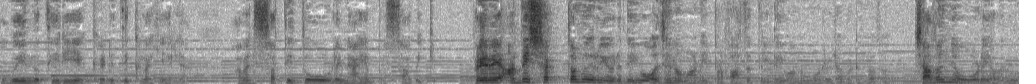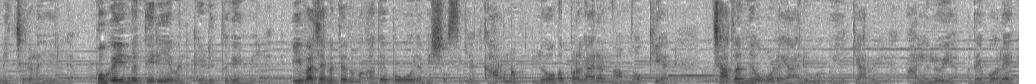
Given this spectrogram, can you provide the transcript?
പുകയുന്ന തിരിയെ കെടുത്തി കളയുകയില്ല അവൻ സത്യത്തോടെ ന്യായം പ്രസ്താവിക്കും. പ്രിയരെ അതിശക്തമേറിയ ഒരു ദൈവവചനമാണ് ഈ പ്രഭാതത്തിൽ ദൈവം നമ്മോട് ഇടപെടുന്നത്. ചതഞ്ഞ ഓടെ അവൻ ഒടിച്ചു കളയുകയില്ല പുകയുന്ന തിരി അവൻ കെടുത്തുകയുമില്ല. ഈ വചനത്തെ നമുക്ക് അതേപോലെ വിശ്വസിക്കാം. കാരണം ലോകപ്രകാരം നാം നോക്കിയാൽ ചതഞ്ഞ ഓടെ ആരും ഉപയോഗിക്കാറില്ല. അല്ലലൂയ അതേപോലെ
